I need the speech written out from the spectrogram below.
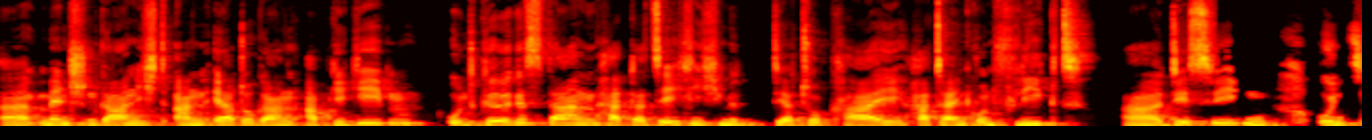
äh, Menschen gar nicht an Erdogan abgegeben. Und Kirgistan hat tatsächlich mit der Türkei hatte einen Konflikt äh, deswegen. Und es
